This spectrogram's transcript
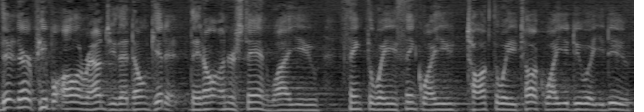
There, there, are people all around you that don't get it. They don't understand why you think the way you think, why you talk the way you talk, why you do what you do.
